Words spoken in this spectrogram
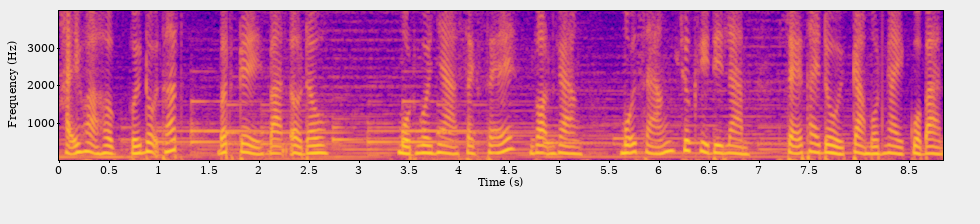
Hãy hòa hợp với nội thất, bất kể bạn ở đâu. Một ngôi nhà sạch sẽ, gọn gàng, mỗi sáng trước khi đi làm sẽ thay đổi cả một ngày của bạn.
